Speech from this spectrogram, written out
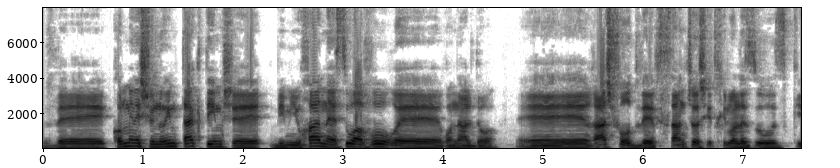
וכל מיני שינויים טקטיים שבמיוחד נעשו עבור אה, רונלדו, רשפורד וסנצ'ו שהתחילו לזוז, כי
